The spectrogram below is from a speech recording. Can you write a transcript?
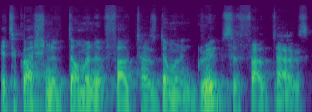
It's a question of dominant photos, dominant groups of photos, mm.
